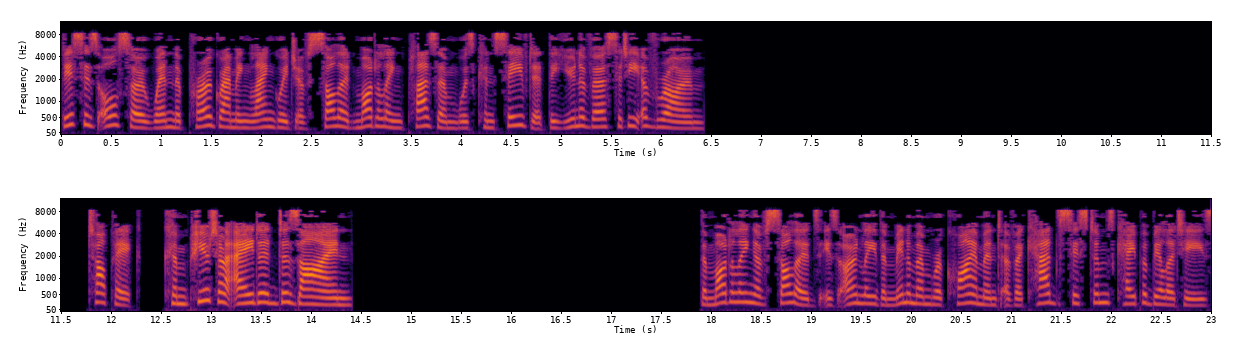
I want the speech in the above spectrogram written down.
This is also when the programming language of solid modeling Plasm was conceived at the University of Rome. Computer-aided design The modeling of solids is only the minimum requirement of a CAD system's capabilities.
